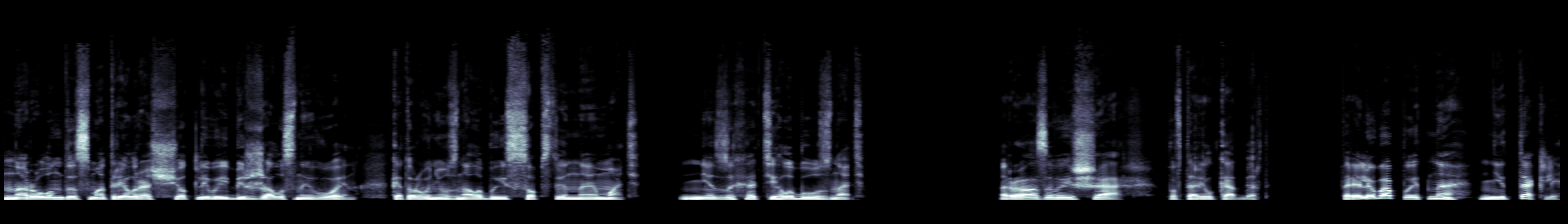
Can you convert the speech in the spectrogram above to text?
На Роланда смотрел расчетливый и безжалостный воин, которого не узнала бы и собственная мать. Не захотела бы узнать. «Розовый шар», — повторил Кадберт. «Прелюбопытно, не так ли?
